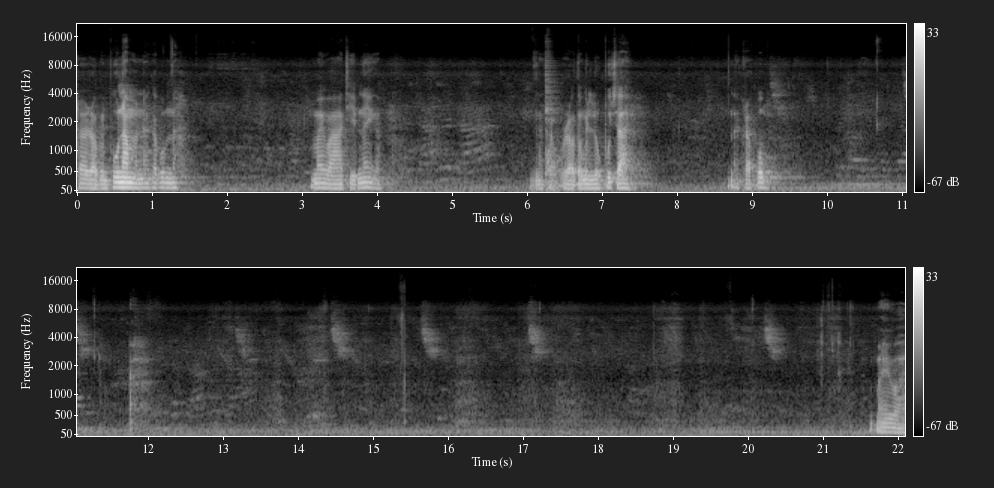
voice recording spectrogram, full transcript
ถ้าเราเป็นผู้นำนะครับผมนะไม่ว่าอาชีพไหนครับนะครับ เราต้องเป็นลูกผู้ชายนะครับผมว่า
